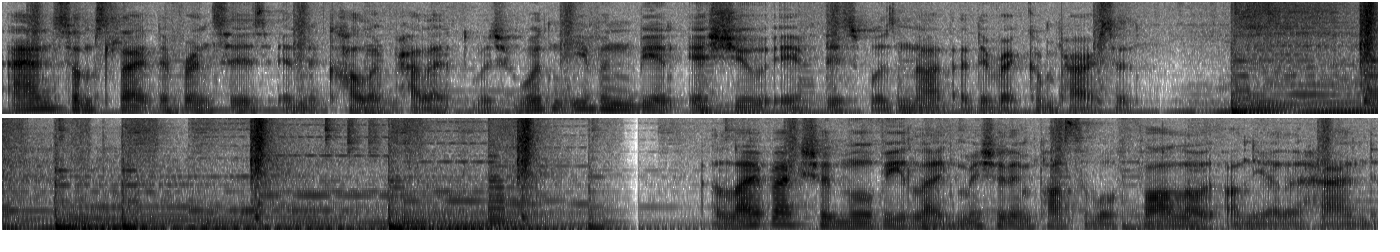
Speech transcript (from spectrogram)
and some slight differences in the color palette, which wouldn't even be an issue if this was not a direct comparison. A live action movie like Mission Impossible Fallout on the other hand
